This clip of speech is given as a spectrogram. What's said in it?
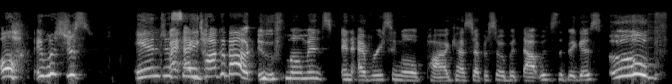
Oh, it was just and just I, like, I, talk about oof moments in every single podcast episode, but that was the biggest oof.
